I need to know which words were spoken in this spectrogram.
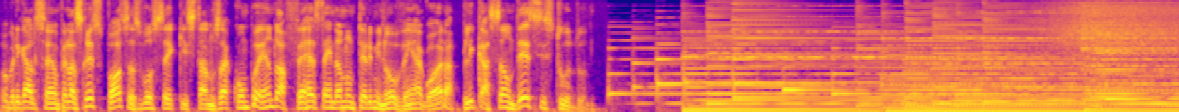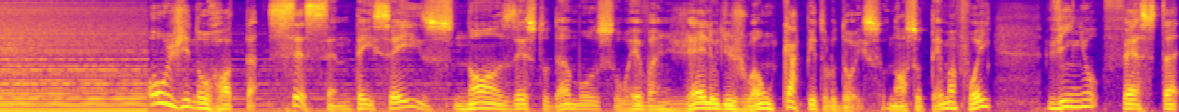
Obrigado, Sayão, pelas respostas. Você que está nos acompanhando, a festa ainda não terminou. Vem agora a aplicação desse estudo. Hoje no Rota 66 nós estudamos o Evangelho de João, capítulo 2. O nosso tema foi vinho, festa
